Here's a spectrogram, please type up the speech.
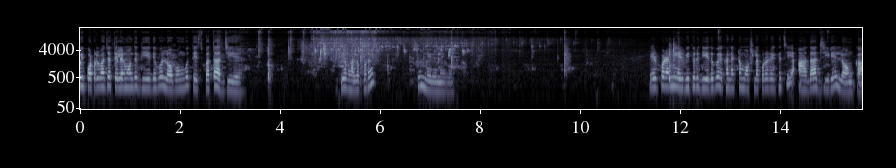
ওই পটল ভাজা তেলের মধ্যে দিয়ে দেব লবঙ্গ, তেজপাতা আর জিরে। দিয়ে ভালো করে একটু নেড়ে নেব। এরপর আমি এর ভিতরে দিয়ে দেবো, এখানে একটা মশলা করে রেখেছি, আদা, জিরে, লঙ্কা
